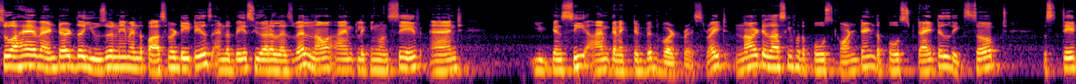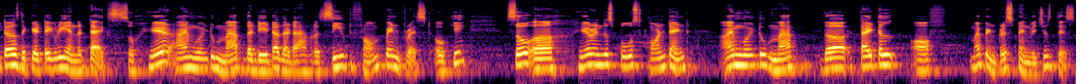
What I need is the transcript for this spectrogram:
so I have entered the username and the password details and the base URL as well now I am clicking on save and you can see I'm connected with WordPress right now it is asking for the post content the post title the excerpt the status, the category and the text. So here I am going to map the data that I have received from Pinterest. Okay. So uh, here in this post content, I'm going to map the title of my Pinterest pin, which is this.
